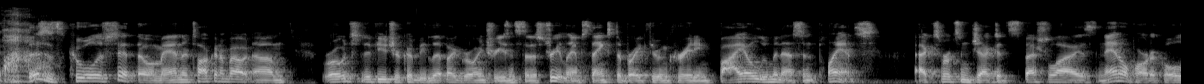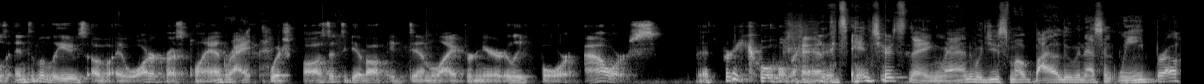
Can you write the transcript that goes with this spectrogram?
Wow. This is cool as shit, though, man. They're talking about um, roads to the future could be lit by growing trees instead of street lamps, thanks to breakthrough in creating bioluminescent plants. Experts injected specialized nanoparticles into the leaves of a watercress plant, Right. which caused it to give off a dim light for nearly four hours. That's pretty cool, man. It's interesting, man. Would you smoke bioluminescent weed, bro?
